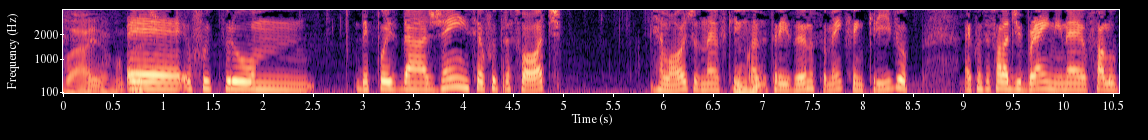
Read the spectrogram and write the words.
Vai, à vontade. É, eu fui pro. Hum, depois da agência, eu fui pra SWOT relógios, né? Eu fiquei uhum. quase três anos também, que foi incrível. Aí quando você fala de branding, né? Eu falo,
